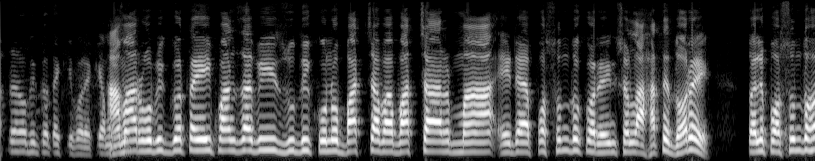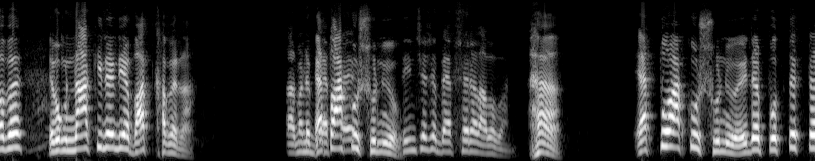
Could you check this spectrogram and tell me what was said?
আপনার অভিজ্ঞতা কি বলে? আমার অভিজ্ঞতা এই পাঞ্জাবি যদি কোনো বাচ্চা বা বাচ্চার মা এটা পছন্দ করে ইনশাল্লাহ হাতে ধরে তাহলে পছন্দ হবে এবং না কিনে নিয়ে ভাত খাবে না? তার মানে এত আকর্ষণীয়। দিন শেষে ব্যবসায়ীরা লাভবান। হ্যাঁ। এত আকর্ষণীয়। এটার প্রত্যেকটা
